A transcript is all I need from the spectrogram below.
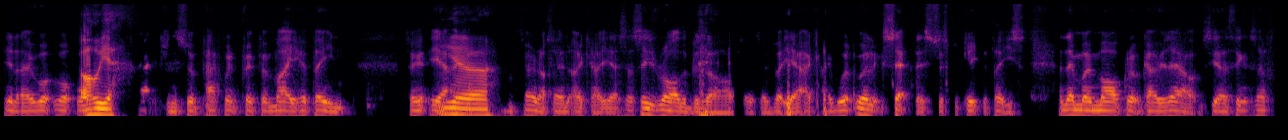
You know what? what, what Oh yeah, actions of Patrick Pippa may have been. So yeah, yeah, fair enough. Then okay, yes, that seems rather bizarre, sort but yeah, okay, we'll, we'll accept this just to keep the peace. And then when Margaret goes out, you know, think to yourself,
